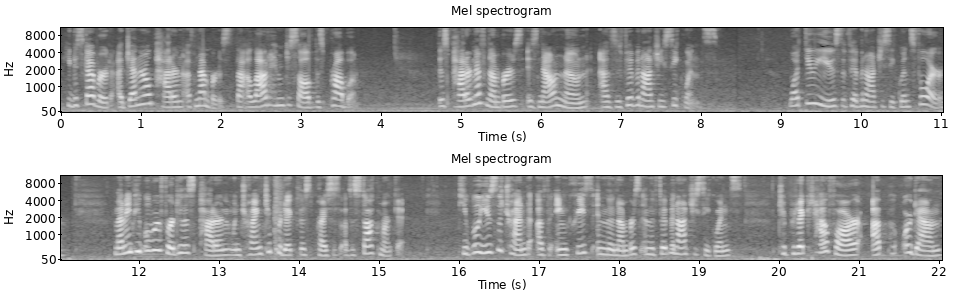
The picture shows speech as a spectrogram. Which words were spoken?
he discovered a general pattern of numbers that allowed him to solve this problem. This pattern of numbers is now known as the Fibonacci sequence. What do we use the Fibonacci sequence for? Many people refer to this pattern when trying to predict the prices of the stock market. People use the trend of the increase in the numbers in the Fibonacci sequence to predict how far up or down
